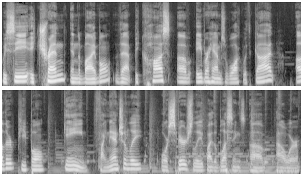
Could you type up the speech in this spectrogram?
We see a trend in the Bible that because of Abraham's walk with God, other people gain financially or spiritually by the blessings of our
